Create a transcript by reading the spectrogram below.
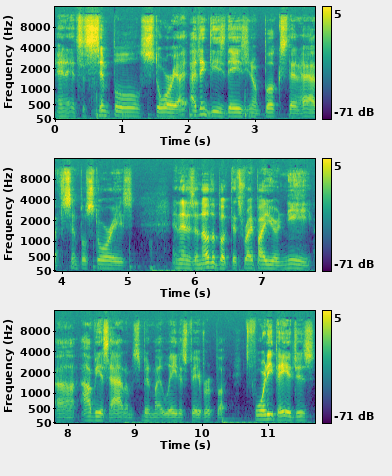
And it's a simple story. I, I think these days, you know, books that have simple stories. And then there's another book that's right by your knee. Uh, Obvious Adams has been my latest favorite book. It's 40 pages,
